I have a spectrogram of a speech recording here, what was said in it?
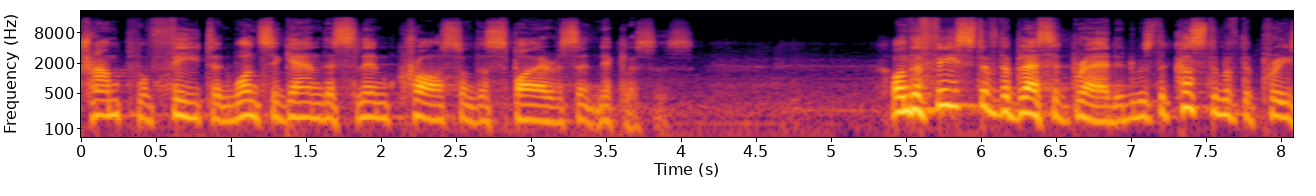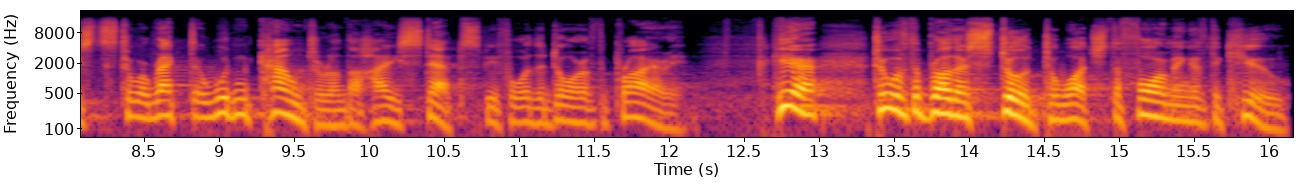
tramp of feet, and once again the slim cross on the spire of St. Nicholas's. On the Feast of the Blessed Bread, it was the custom of the priests to erect a wooden counter on the high steps before the door of the priory. Here, two of the brothers stood to watch the forming of the queue.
